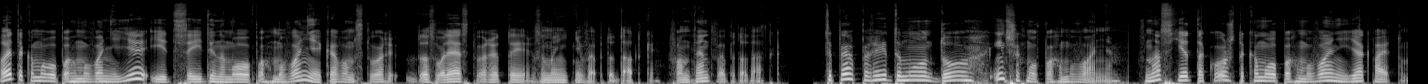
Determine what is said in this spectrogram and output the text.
Але така мова програмування є, і це єдина мова програмування, яка вам створю, дозволяє створити різноманітні веб-додатки, фронтенд веб-додатки. Тепер перейдемо до інших мов програмування. В нас є також така мова програмування, як Python.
